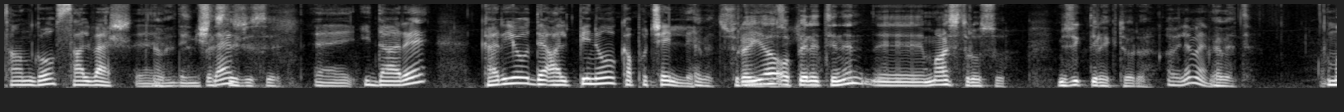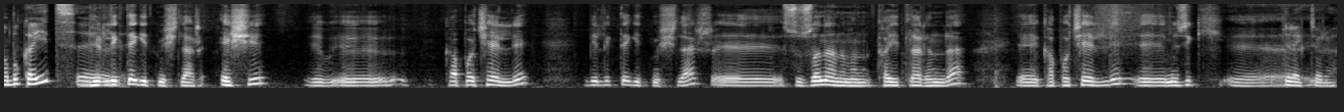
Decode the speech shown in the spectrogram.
Tango Salver e, Evet, demişler. bestecisi. E, idare Cario de Alpino Capocelli. Evet, Süreyya. Opereti'nin e, maestrosu, müzik direktörü. Öyle mi? Evet. Ama bu kayıt e, Birlikte gitmişler. Eşi e, e, Capocelli birlikte gitmişler. E, Suzan Hanım'ın kayıtlarında e, Capocelli e, müzik e, Direktörü.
